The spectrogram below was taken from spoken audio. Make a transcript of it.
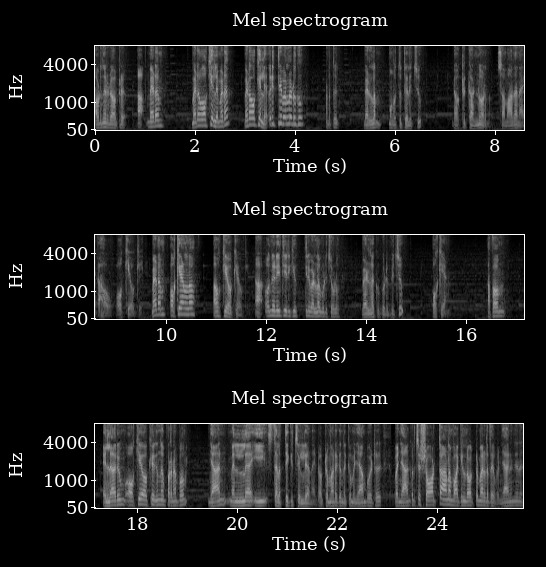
അവിടുന്ന് ഒരു ഡോക്ടർ ആ മേഡം മേഡം ഓക്കെ അല്ലേ മേഡം? മേഡം ഓക്കെ അല്ലേ? ഒരു ഇത്തിരി വെള്ളം എടുക്കൂ. അടുത്ത് വെള്ളം മുഖത്ത് തെളിച്ചു. ഡോക്ടർ കണ്ണു പറഞ്ഞു സമാധാനമായി ആ ഓക്കെ ഓക്കെ മേഡം ഓക്കെ ആണല്ലോ? ഓക്കെ ഓക്കെ ഓക്കെ ആ ഒന്ന് എണീറ്റിരിക്കൂ. ഇത്തിരി വെള്ളം കുടിച്ചോളൂ. വെള്ളമൊക്കെ കുടിപ്പിച്ചു. ഓക്കെയാണ് അപ്പം എല്ലാവരും ഓക്കെ ഓക്കെ എന്ന് പറഞ്ഞപ്പം ഞാൻ മെല്ലെ ഈ സ്ഥലത്തേക്ക് ചെല്ലുകയാണ്. ഡോക്ടർമാരൊക്കെ നിൽക്കുമ്പോൾ ഞാൻ പോയിട്ട് അപ്പം ഞാൻ കുറച്ച് ഷോർട്ടാണ് ബാക്കിയുള്ള ഡോക്ടർമാരുടെ അടുത്ത്. അപ്പം ഞാൻ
